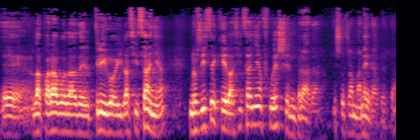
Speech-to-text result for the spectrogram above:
eh, la parábola del trigo y la cizaña, nos dice que la cizaña fue sembrada. Es otra manera, ¿verdad?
